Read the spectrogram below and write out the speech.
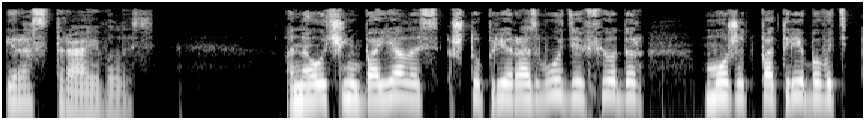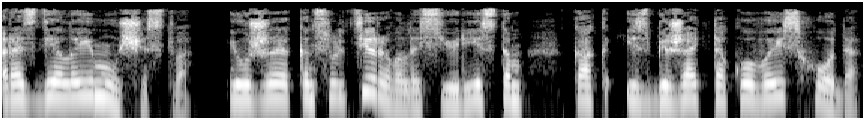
и расстраивалась. Она очень боялась, что при разводе Федор может потребовать раздела имущества, и уже консультировалась с юристом, как избежать такого исхода.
